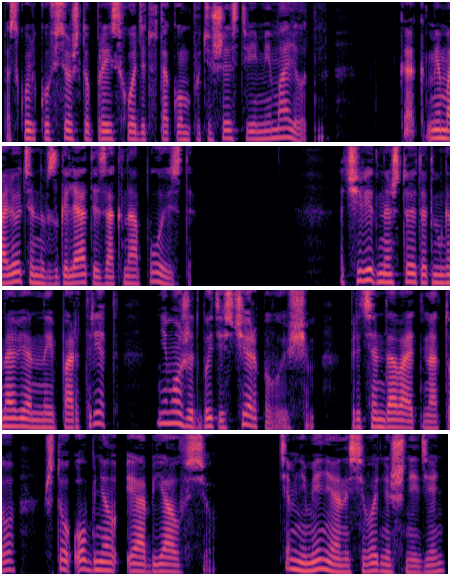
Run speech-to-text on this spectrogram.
поскольку все, что происходит в таком путешествии, мимолетно. Как мимолетен взгляд из окна поезда. Очевидно, что этот мгновенный портрет не может быть исчерпывающим, претендовать на то, что обнял и объял все. Тем не менее, на сегодняшний день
